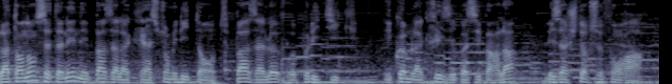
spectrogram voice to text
La tendance cette année n'est pas à la création militante, pas à l'œuvre politique. Et comme la crise est passée par là, les acheteurs se font rares.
